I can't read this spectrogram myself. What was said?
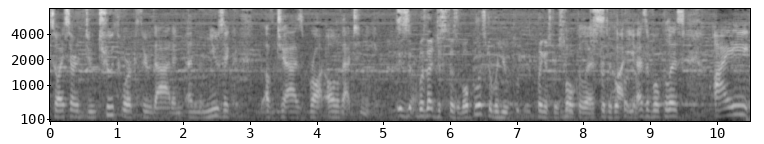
So I started doing truth work through that, and, and the music of jazz brought all of that to me. Is was that just as a vocalist, or were you playing instruments? as vocalist. vocal? I- as a vocalist, I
